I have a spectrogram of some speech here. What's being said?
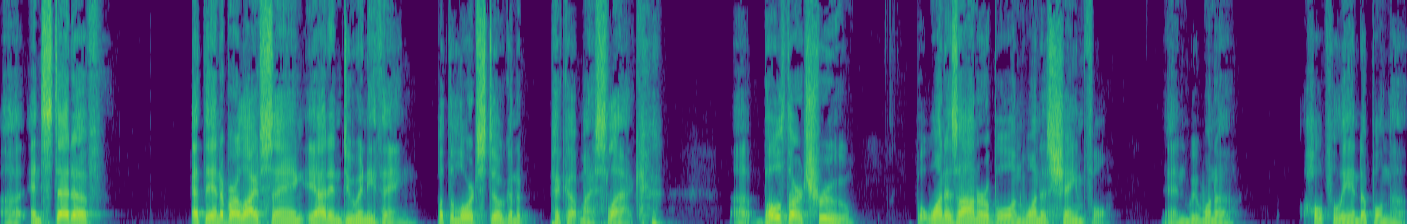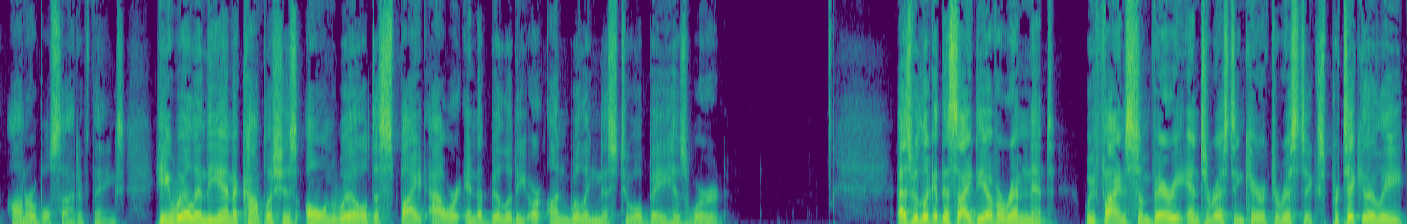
Uh, instead of at the end of our life saying, yeah, I didn't do anything, but the Lord's still going to pick up my slack. uh, both are true, but one is honorable and one is shameful. And we want to hopefully end up on the honorable side of things. He will, in the end, accomplish his own will despite our inability or unwillingness to obey his word. As we look at this idea of a remnant, we find some very interesting characteristics, particularly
